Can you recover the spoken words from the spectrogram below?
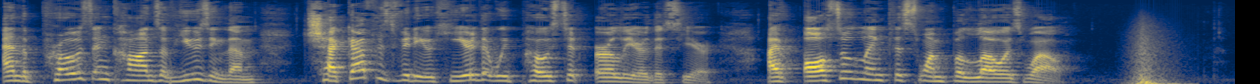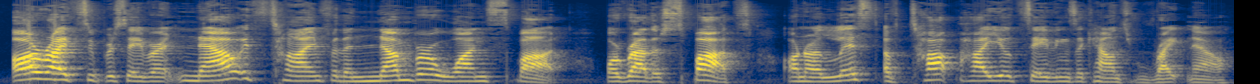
and the pros and cons of using them, check out this video here that we posted earlier this year. I've also linked this one below as well. All right, Super Saver, now it's time for the number one spot, or rather spots, on our list of top high yield savings accounts right now.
